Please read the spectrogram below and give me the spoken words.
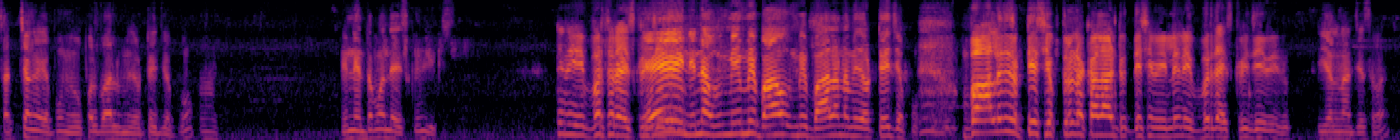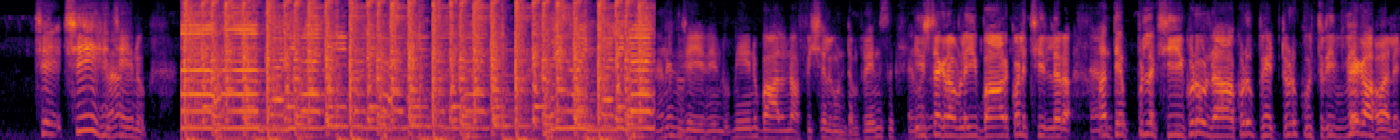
సత్యంగా చెప్పు మీ ఉప్పల్ బాల్ మీద ఒట్టే చెప్పు. నిన్న ఎంతమంది ఐస్ క్రీమ్ చేసి నేను ఎవరితో ఐస్ ఏ క్రీమ్ నిన్న మీ బా మీ బాలన్న మీద ఒట్టే చెప్పు. బాలది ఒట్టేసి చెప్తున్నా నాకు అలాంటి ఉద్దేశం ఏం లేదు ఎవరిది ఐస్ క్రీమ్ చేయలేదు ఇవాళ నాకు చేసావా? చే- చీ చేయను. గాలి గాలి గాలి. నేను చెయ్యను నేను- నేను బాలని అఫీషియల్గా ఉంటాం. ఫ్రెండ్స్ ఇన్స్టాగ్రామ్లో ఈ బాడుకోవాలి చిల్లర. అంత ఎప్పుడు చీకుడు నాకుడు పెట్టుడు కూర్చుడు ఇవే కావాలి.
